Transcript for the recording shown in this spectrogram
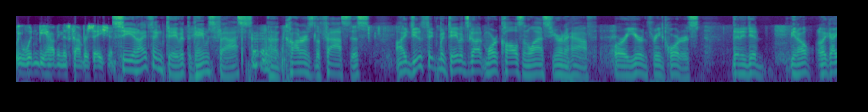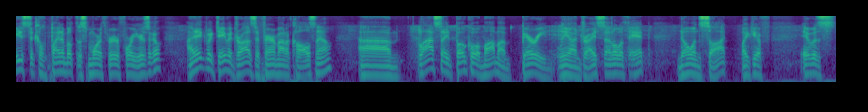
we wouldn't be having this conversation. See, and I think David, the game's fast. Uh, Connor's the fastest. I do think McDavid's got more calls in the last year and a half or a year and three quarters than he did. You know, like I used to complain about this more three or four years ago. I think McDavid draws a fair amount of calls now. Um, last night, Boko Imama buried Leon Draisaitl with a hit. No one saw it. Like if it was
